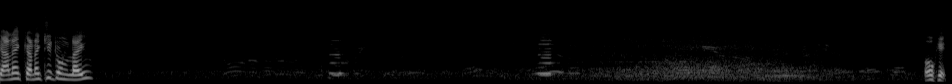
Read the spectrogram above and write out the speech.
can I connect it on live Okay.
